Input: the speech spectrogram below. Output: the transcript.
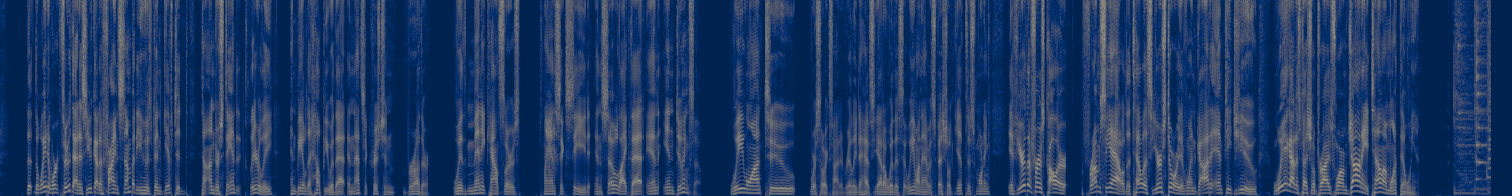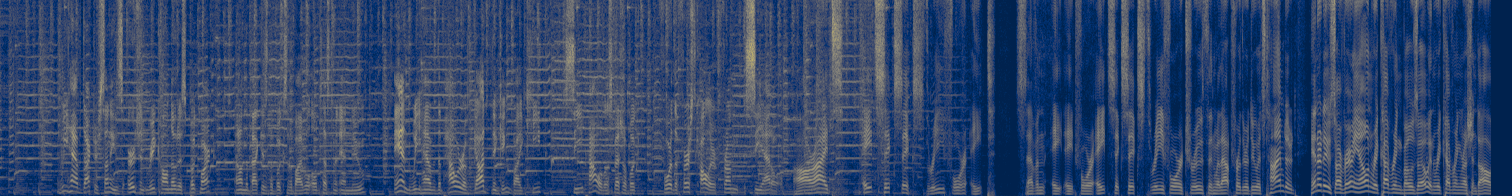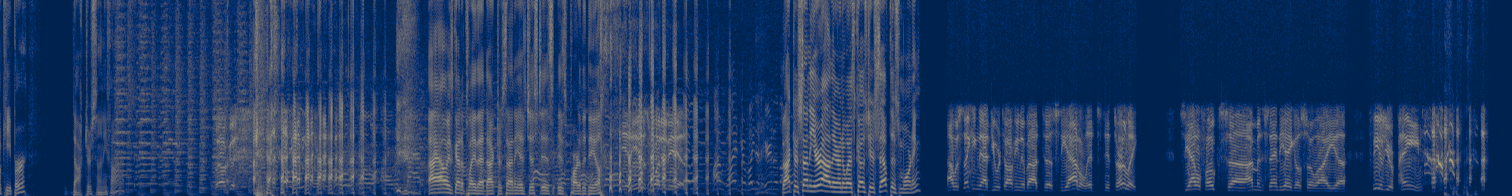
The, the way to work through that is you got to find somebody who has been gifted to understand it clearly and be able to help you with that. And that's a Christian brother. With many counselors, plan succeed. And so, like that, and in doing so, we want to, we're so excited really to have Seattle with us that we want to have a special gift this morning. If you're the first caller from Seattle to tell us your story of when God emptied you, we got a special prize for them. Johnny, tell them what they'll win. We have Dr. Sonny's urgent recall notice bookmark and on the back is the books of the Bible, Old Testament and New. And we have The Power of God Thinking by Keith C. Powell, a special book for the first caller from Seattle. All right. 866 348 7884 866 34 Truth. And without further ado, it's time to introduce our very own recovering bozo and recovering Russian doll keeper, Dr. Sonny Fox. Well, good. I always got to play that, Dr. Sonny. It's just is, is part of the deal. It is what it is. I'm glad you made it here Dr. Sonny, you're out there on the West Coast yourself this morning. I was thinking that you were talking about uh, Seattle. It's it's early. Seattle folks, uh, I'm in San Diego, so I uh, feel your pain.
